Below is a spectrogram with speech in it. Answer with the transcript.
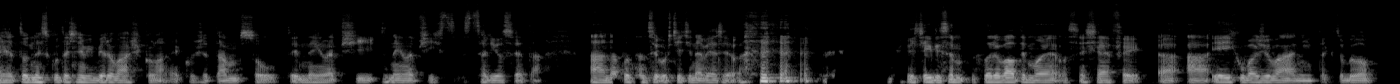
je to neskutečně výběrová škola, jakože tam jsou ty nejlepší z nejlepších z celého světa. A na to jsem si určitě nevěřil. Ještě když jsem sledoval ty moje vlastně šéfy a, a jejich uvažování, tak to bylo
